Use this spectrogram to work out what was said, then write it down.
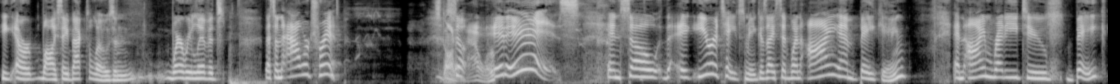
He or well, I say back to Lowe's, and where we live, it's that's an hour trip. It's not so an hour. It is. And so th- it irritates me because I said, when I am baking and I'm ready to bake,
